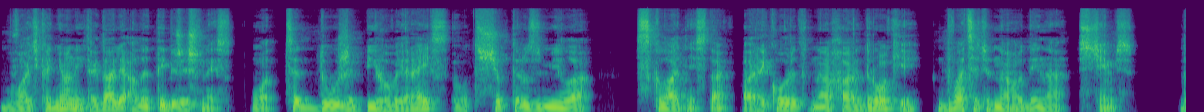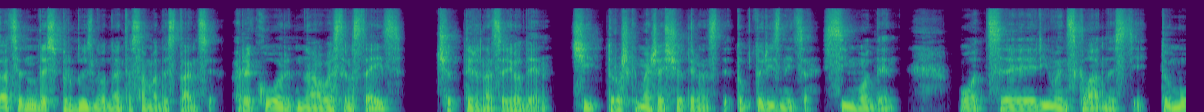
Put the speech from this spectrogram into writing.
Бувають каньйони і так далі, але ти біжиш вниз. От, Це дуже біговий рейс, от, щоб ти розуміла складність, так? Рекорд на хард-рокі 21 година з чимсь. 20, ну, десь приблизно одна і та сама дистанція. Рекорд на Western States 14 годин, чи трошки менше з 14, тобто різниця 7 годин. От, Це рівень складності. Тому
